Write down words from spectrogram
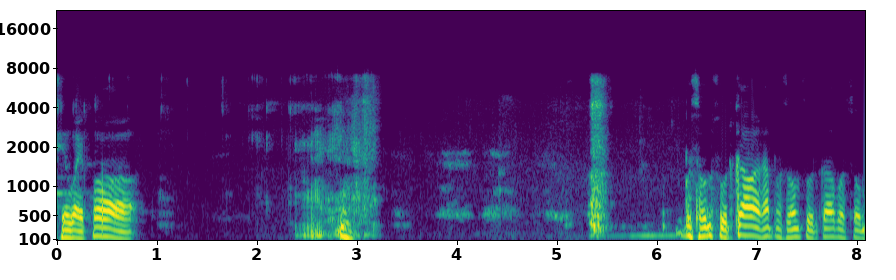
เสียไว้พ่อผสมสูตรเก้าครับ ผสมสูตรเก้าผสม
